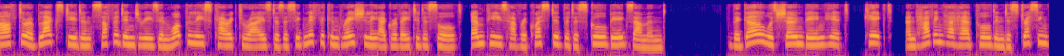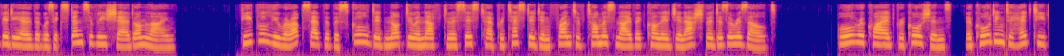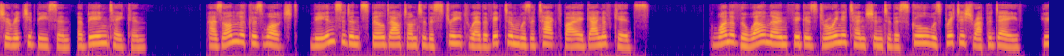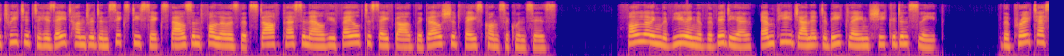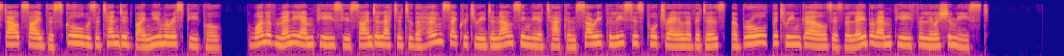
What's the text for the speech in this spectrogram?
After a black student suffered injuries in what police characterized as a significant racially aggravated assault, MPs have requested that a school be examined. The girl was shown being hit, kicked, and having her hair pulled in distressing video that was extensively shared online. People who were upset that the school did not do enough to assist her protested in front of Thomas Knyvett College in Ashford as a result. All required precautions, according to head teacher Richard Beeson, are being taken. As onlookers watched, the incident spilled out onto the street where the victim was attacked by a gang of kids. One of the well known figures drawing attention to the school was British rapper Dave, who tweeted to his 866,000 followers that staff personnel who failed to safeguard the girl should face consequences. Following the viewing of the video, MP Janet Daby claimed she couldn't sleep. The protest outside the school was attended by numerous people one of many MPs who signed a letter to the Home Secretary denouncing the attack and Surrey Police's portrayal of it as a brawl between girls is the Labour MP for Lewisham East.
